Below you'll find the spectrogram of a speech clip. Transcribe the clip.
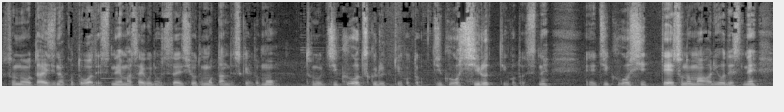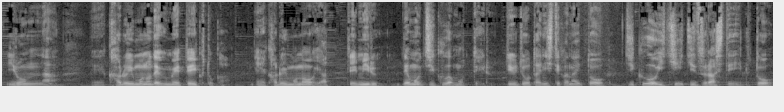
その大事なことはですね、まあ、最後にお伝えしようと思ったんですけれどもその軸を作るっていうこと軸を知るっていうことですね、え、軸を知ってその周りをですねいろんな、え、軽いもので埋めていくとか、え、軽いものをやってみる。でも軸は持っている。っていう状態にしていかないと軸をいちいちずらしていると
